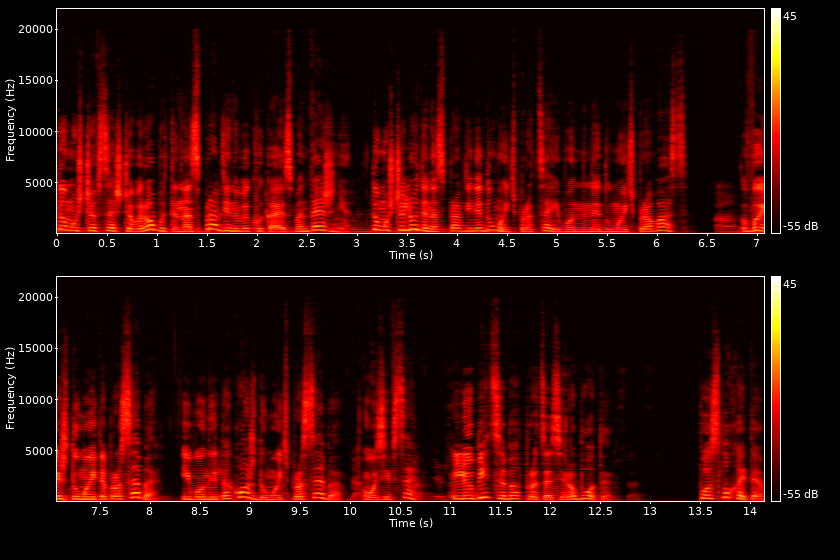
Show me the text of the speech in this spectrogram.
тому що все, що ви робите, насправді не викликає збентеження, тому що люди насправді не думають про це, і вони не думають про вас. Ви ж думаєте про себе, і вони також думають про себе. Ось і все. Любіть себе в процесі роботи. Послухайте,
